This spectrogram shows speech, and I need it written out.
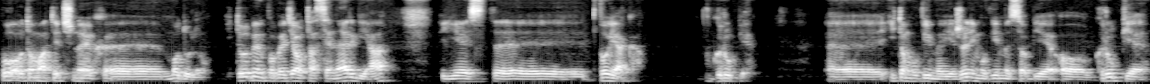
półautomatycznych e, modulu. I tu bym powiedział, ta synergia jest dwojaka w grupie. I to mówimy, jeżeli mówimy sobie o grupie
